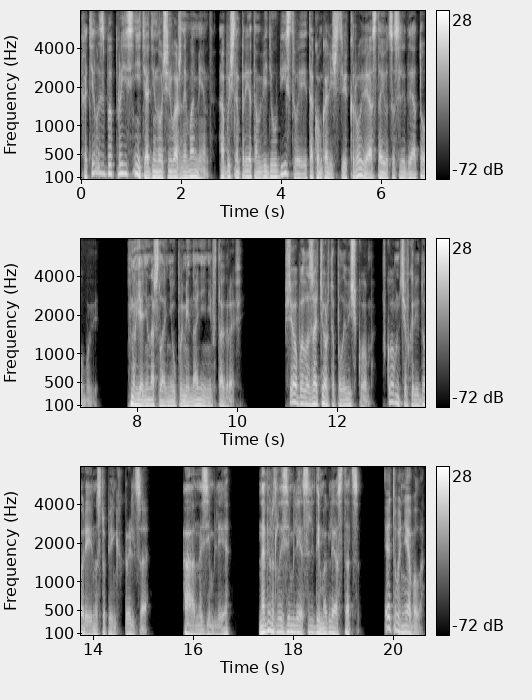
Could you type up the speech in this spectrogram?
Хотелось бы прояснить один очень важный момент. Обычно при этом виде убийства и таком количестве крови остаются следы от обуви но я не нашла ни упоминаний, ни фотографий. Все было затерто половичком, в комнате, в коридоре и на ступеньках крыльца. А на земле? На мерзлой земле следы могли остаться. Этого не было.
